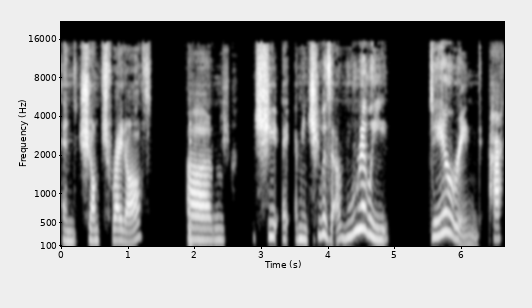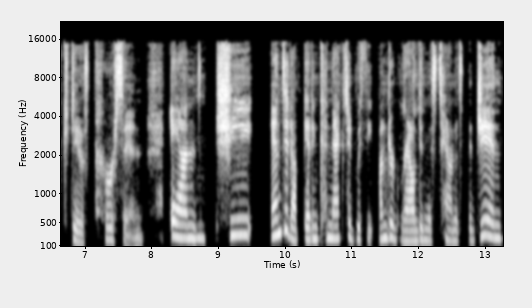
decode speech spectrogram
and jumped right off. Um, she, I, I mean, she was a really daring, active person, and mm. she ended up getting connected with the underground in this town of Będzin,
